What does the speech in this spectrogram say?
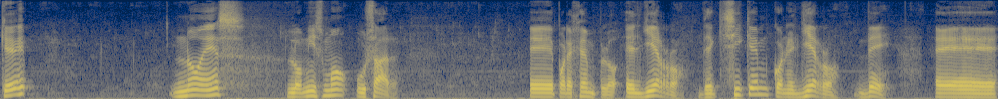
que no es lo mismo usar, eh, por ejemplo, el hierro de Xikem con el hierro de eh,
